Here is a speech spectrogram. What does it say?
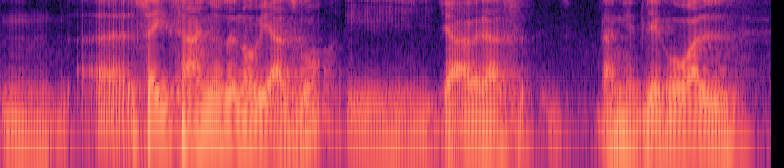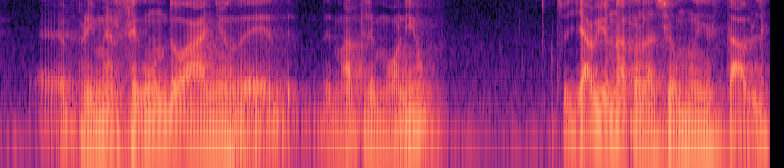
mm, eh, seis años de noviazgo y ya verás, Daniel llegó al eh, primer, segundo año de, matrimonio. Entonces ya había una relación muy estable.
